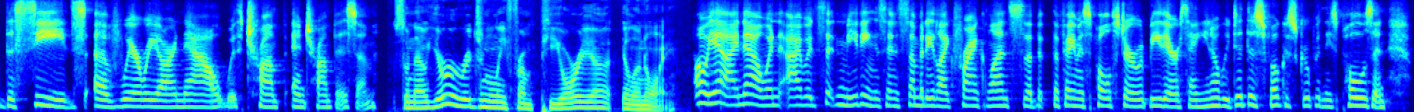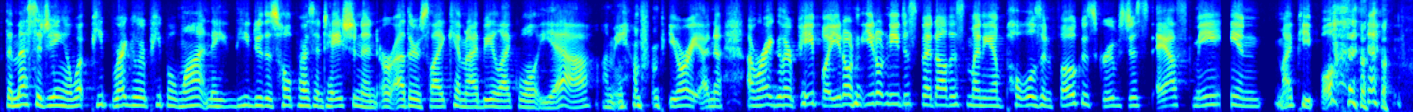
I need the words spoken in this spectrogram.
the seeds of where we are now with Trump and Trumpism. So now you're originally from Peoria, Illinois. Oh yeah, I know. When I would sit in meetings and somebody like Frank Luntz, the, the famous pollster, would be there saying, you know, we did this focus group in these polls and the messaging and what pe- regular people want, and they, he'd do this whole presentation, and or others like him, and I'd be like, well, yeah, I mean, I'm from Peoria, I know I'm regular people. You don't you don't need to spend all this money on polls and focus groups. Just ask me and my people.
